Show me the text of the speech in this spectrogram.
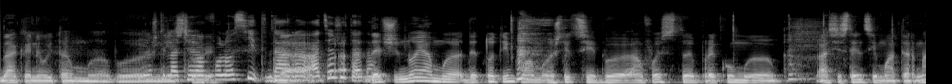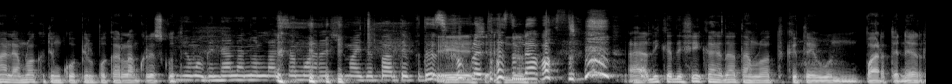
Dacă ne uităm uh, Nu știu la istorie, ce am folosit, dar da, ați ajutat, da. Deci noi am, uh, de tot timpul am, știți, am fost uh, precum asistenții maternale, am luat câte un copil pe care l-am crescut. Eu mă gândeam la nu-l las să moară și mai departe puteți să completați dumneavoastră. Adică de fiecare dată am luat câte un partener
